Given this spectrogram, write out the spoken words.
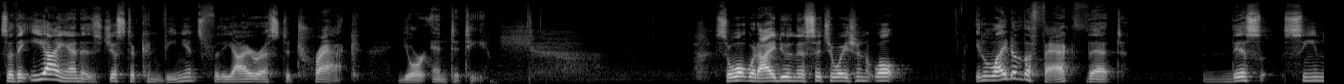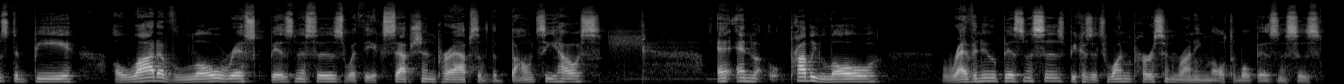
So the EIN is just a convenience for the IRS to track your entity. So, what would I do in this situation? Well, in light of the fact that this seems to be a lot of low risk businesses, with the exception perhaps of the bouncy house, and, and probably low revenue businesses because it's one person running multiple businesses.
